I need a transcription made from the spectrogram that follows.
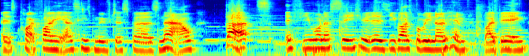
it's quite funny as he's moved to Spurs now, but if you want to see who it is, you guys probably know him by being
